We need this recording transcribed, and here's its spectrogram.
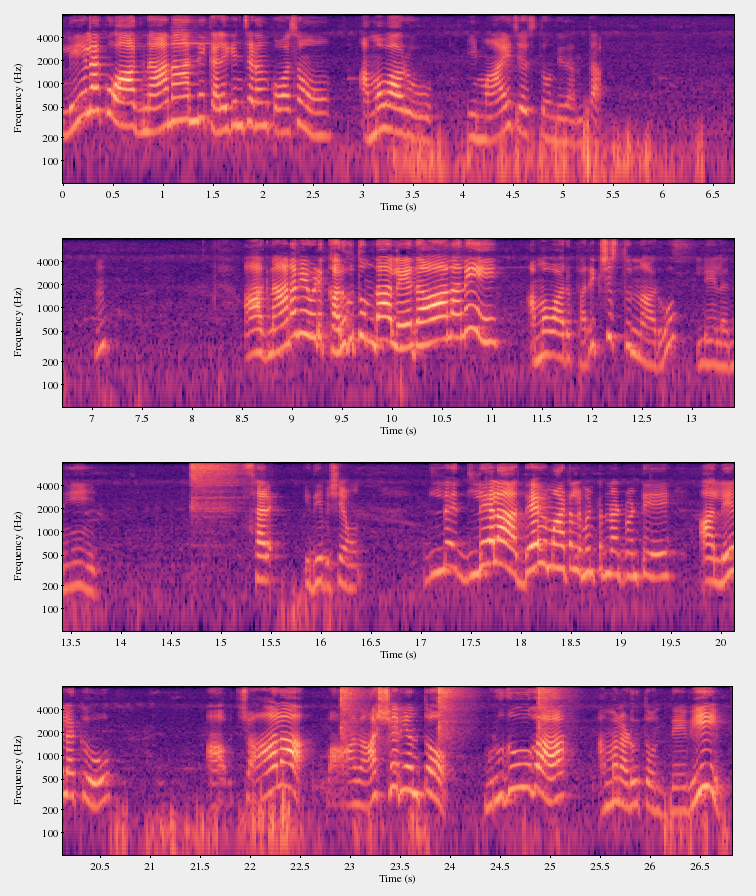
లీలకు ఆ జ్ఞానాన్ని కలిగించడం కోసం అమ్మవారు ఈ మాయ చేస్తుంది ఇదంతా. ఆ జ్ఞానం ఇవిడి కలుగుతుందా లేదా అని అమ్మవారు పరీక్షిస్తున్నారు లీలని. సరే ఇది విషయం. లే- దేవి మాటలు వింటున్నటువంటి ఆ లీలకు చాలా ఆమె ఆశ్చర్యంతో మృదువుగా అమ్మను అడుగుతోంది దేవి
